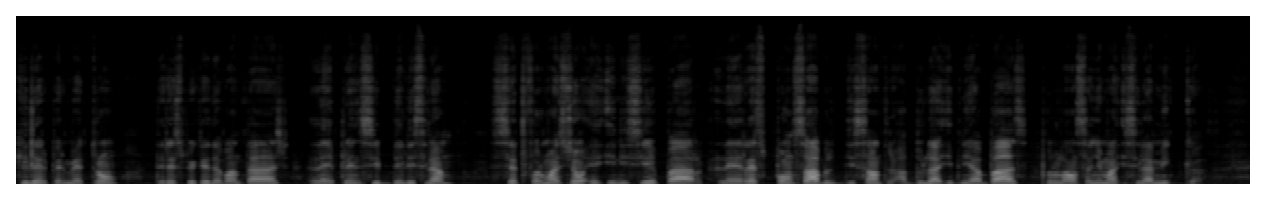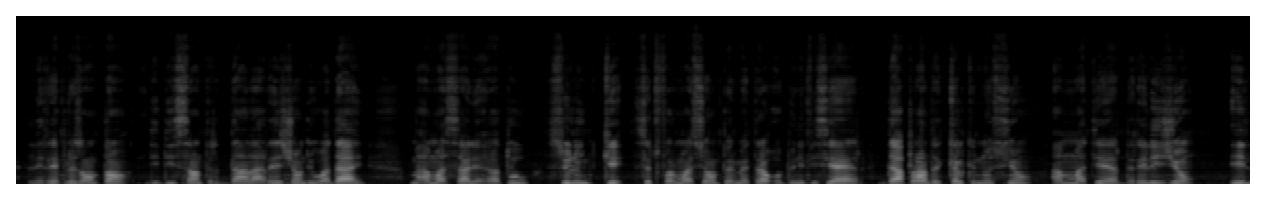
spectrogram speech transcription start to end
qui leur permettront de respecter davantage les principes de l'islam. Cette formation est initiée par les responsables du centre Abdullah ibn Abbas pour l'enseignement islamique. Les représentants du dit centre dans la région du Wadaï, Mohamed Saleh Ratou, soulignent que cette formation permettra aux bénéficiaires d'apprendre quelques notions en matière de religion. Il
